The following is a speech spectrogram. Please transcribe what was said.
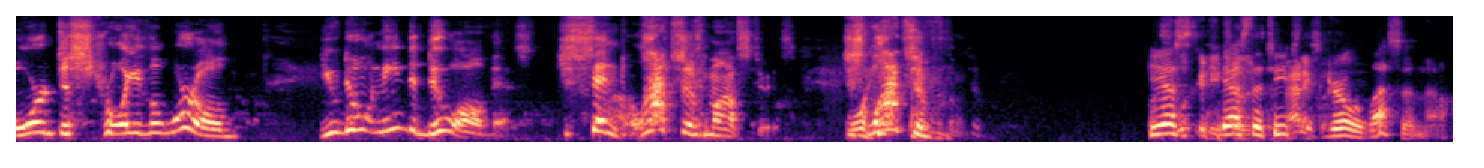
or destroy the world, you don't need to do all this. Just send lots of monsters, just Well, he- lots of them. He Let's has he has to teach this girl a lesson though.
